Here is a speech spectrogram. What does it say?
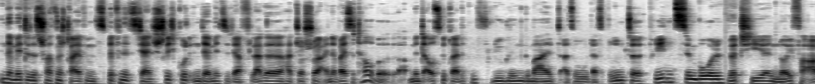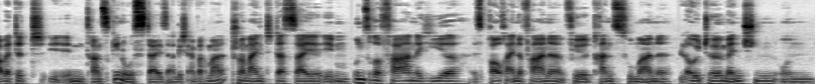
In der Mitte des schwarzen Streifens befindet sich ein Strichcode. In der Mitte der Flagge hat Joshua eine weiße Taube mit ausgebreiteten Flügeln gemalt. Also das berühmte Friedenssymbol wird hier neu verarbeitet im Transgeno-Style, sage ich einfach mal. Joshua meint, das sei eben unsere Fahne hier. Es brauche eine Fahne für transhumane Leute, Menschen und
